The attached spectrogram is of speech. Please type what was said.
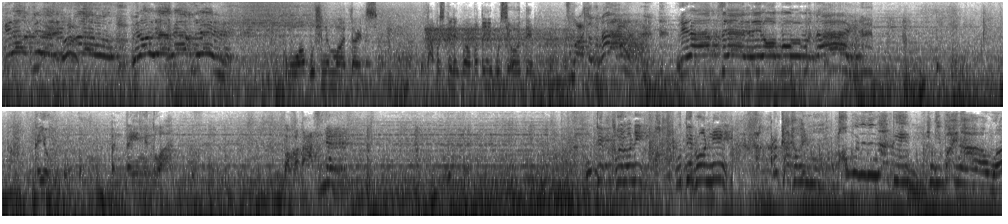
Kuya Axel! Ah! Wala na, Kuya Axel! Kumuha po siya ng mga darts. Tapos pinagbabatay niya po si Otep. Sumasagot ka! Ah! Kuya Axel! Ayoko bumamatay! Kayo, pantayin niyo to ha. Papataasin yan! Utip! Ronnie! Utip, Ronnie! Anong gagawin mo? Pakawalan na natin! Hindi ba hinahawa?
